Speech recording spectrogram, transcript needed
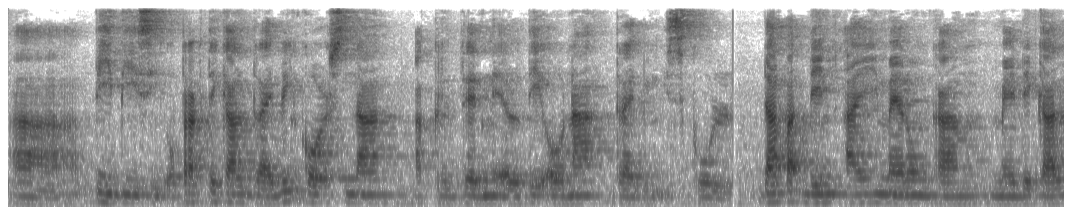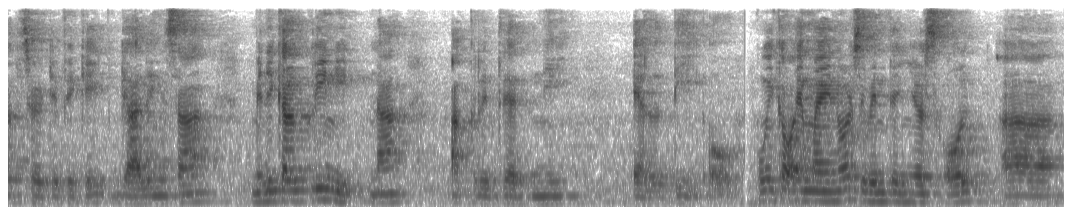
ah, PDC o Practical Driving Course na accredited ni LTO na driving school. Dapat din ay meron kang medical certificate galing sa medical clinic na accredited ni LTO. Kung ikaw ay minor, 17 years old, ah,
